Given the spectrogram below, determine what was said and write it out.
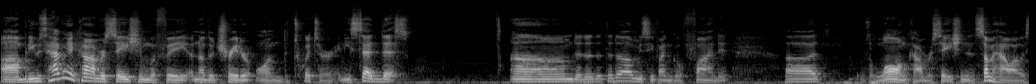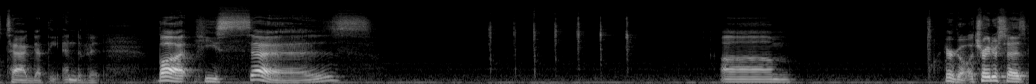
Um, but he was having a conversation with a, another trader on the Twitter, and he said this. Um, let me see if I can go find it. Uh, it was a long conversation, and somehow I was tagged at the end of it. But he says. Um, here we go. A trader says,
